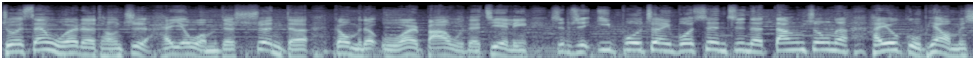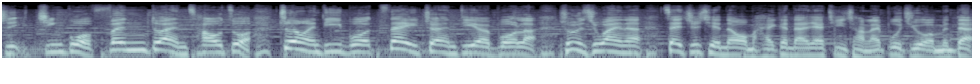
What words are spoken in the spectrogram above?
除了三五二的同志，还有我们的顺德跟我们的五二八五的界霖，是不是一波赚一波？甚至呢，当中呢，还有股票我们是经过分段操作，赚完第一波再赚第二波了。除此之外呢，在之前呢，我们还跟大家。进场来布局我们的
